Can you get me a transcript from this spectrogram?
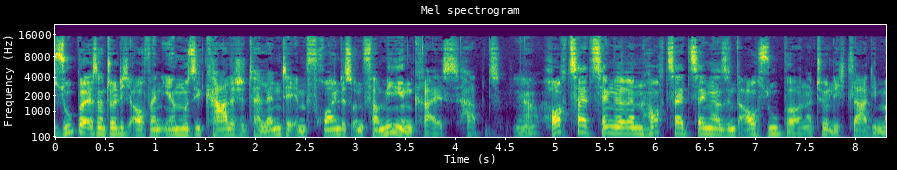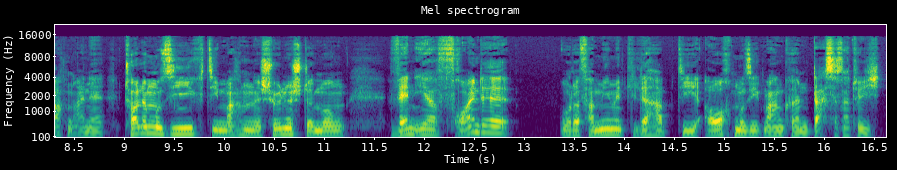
Super ist natürlich auch, wenn ihr musikalische Talente im Freundes- und Familienkreis habt. Ja? Hochzeitssängerinnen, Hochzeitssänger sind auch super. Natürlich, klar, die machen eine tolle Musik, die machen eine schöne Stimmung. Wenn ihr Freunde oder Familienmitglieder habt, die auch Musik machen können, das ist natürlich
